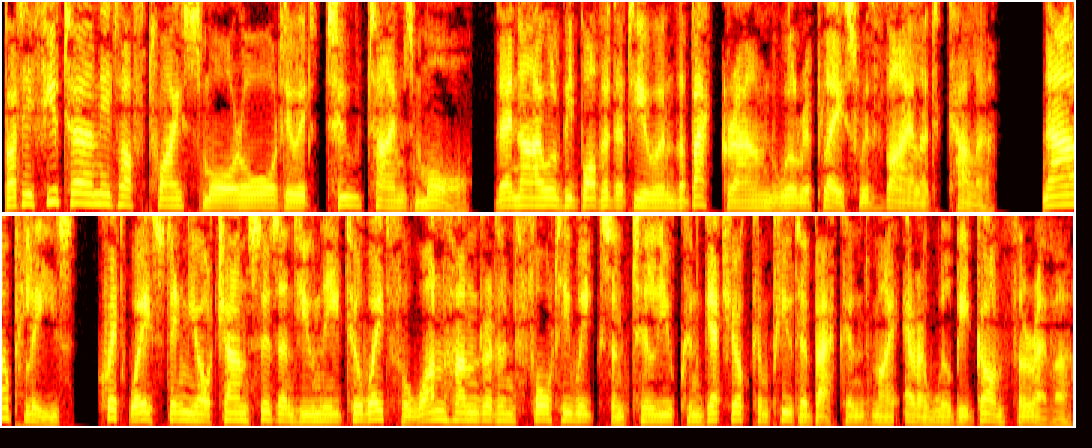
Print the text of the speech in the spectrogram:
But if you turn it off twice more or do it two times more, then I will be bothered at you and the background will replace with violet color. Now please, Quit wasting your chances and you need to wait for 140 weeks until you can get your computer back and my error will be gone forever.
